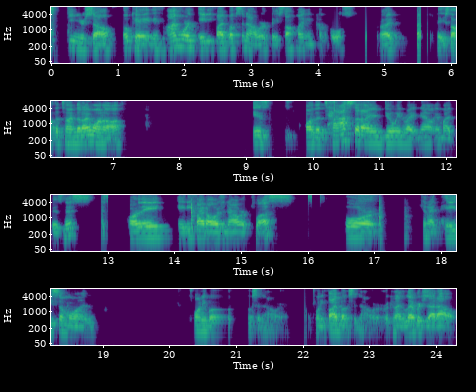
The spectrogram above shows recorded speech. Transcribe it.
Asking yourself, okay, if I'm worth 85 bucks an hour based off my income goals, right? Based off the time that I want off, is are the tasks that I am doing right now in my business, are they $85 an hour plus? Or can I pay someone 20 bucks an hour, 25 bucks an hour? Or can I leverage that out?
